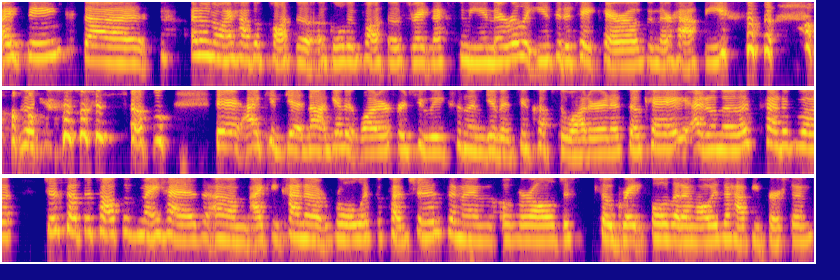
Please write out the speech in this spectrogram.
I think that I don't know. I have a pothos, a golden pothos right next to me, and they're really easy to take care of, and they're happy. so there, I could get not give it water for two weeks, and then give it two cups of water, and it's okay. I don't know. That's kind of a just at the top of my head. Um, I can kind of roll with the punches, and I'm overall just so grateful that I'm always a happy person.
